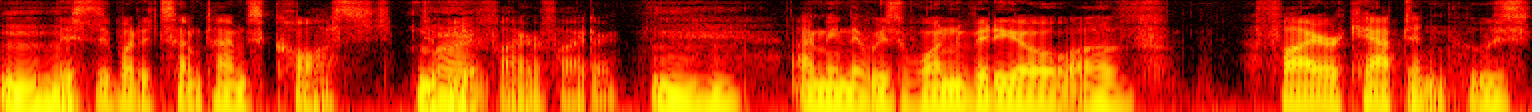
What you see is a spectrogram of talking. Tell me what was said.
Mm-hmm. This is what it sometimes costs to be a firefighter. Mm-hmm. I mean, there was one video of a fire captain who's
